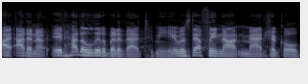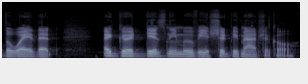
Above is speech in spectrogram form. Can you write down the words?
I, I don't know, it had a little bit of that to me. It was definitely not magical the way that a good Disney movie should be magical.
